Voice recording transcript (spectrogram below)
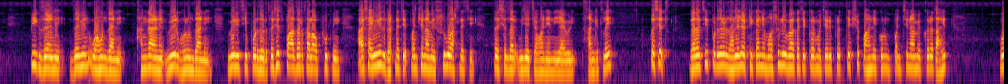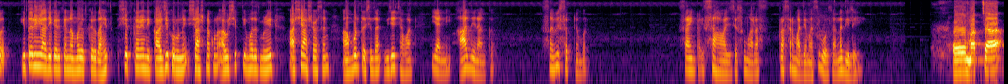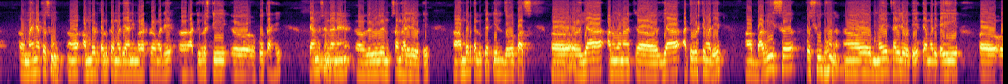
पीक जळणे जमीन वाहून जाणे खंगाळणे विहीर भरून जाणे विहिरीची पडझड तसेच पाझर तलाव फुटणे अशा विविध घटनाचे पंचनामे सुरू असल्याचे तहसीलदार विजय चव्हाण यांनी यावेळी सांगितले तसेच घराची पडझड झालेल्या ठिकाणी महसूल विभागाचे कर्मचारी प्रत्यक्ष पाहणी करून पंचनामे करत आहेत व इतरही अधिकारी त्यांना मदत करत आहेत. शेतकऱ्यांनी काळजी करू नये शासनाकडून आवश्यक ती मदत मिळेल असे आश्वासन आंबड तहसीलदार विजय चव्हाण यांनी आज दिनांक सव्वीस सप्टेंबर सायंकाळी सहा वाजेच्या सुमारास प्रसारमाध्यमांशी बोलताना दिले. मागच्या महिन्यापासून आंबड अंबड तालुक्यामध्ये आणि मराठवाड्यामध्ये अतिवृष्टी होत आहे. त्या अनुषंगाने वेगवेगळे नुकसान झालेले होते. आंबड अंबड तालुक्यातील जवळपास या अनुमाना या अतिवृष्टीमध्ये बावीस पशुधन मयत झालेले होते. त्यामध्ये काही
